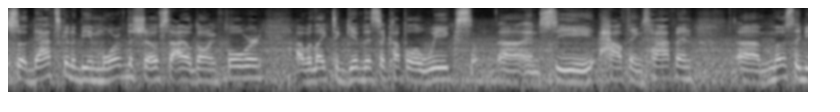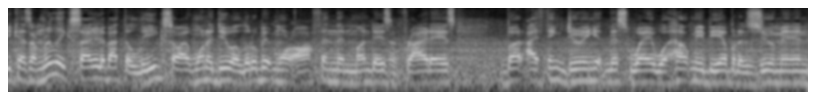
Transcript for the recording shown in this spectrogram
So that's going to be more of the show style going forward. I would like to give this a couple of weeks uh, and see how things happen, uh, mostly because I'm really excited about the league, so I want to do a little bit more often than Mondays and Fridays. But I think doing it this way will help me be able to zoom in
